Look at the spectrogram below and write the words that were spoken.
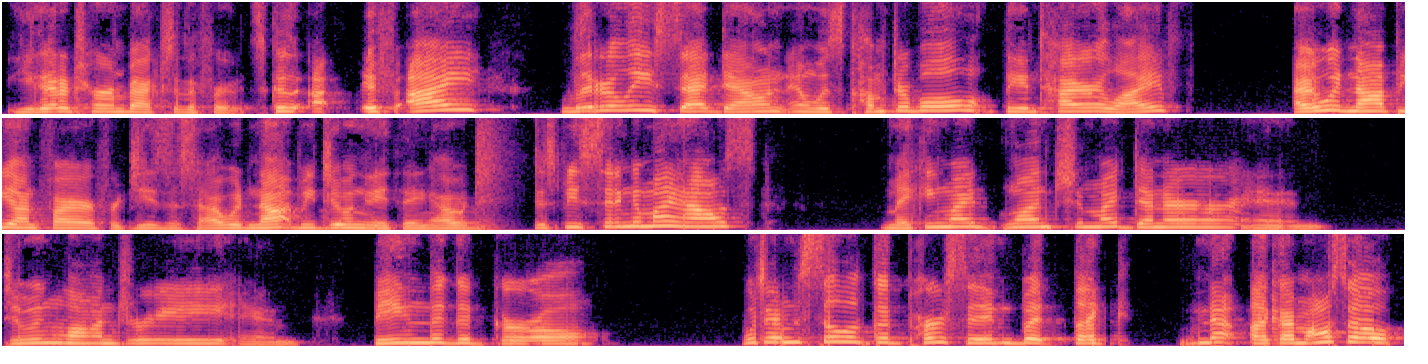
you got to turn back to the fruits. Because if I literally sat down and was comfortable the entire life, I would not be on fire for Jesus. I would not be doing anything. I would just be sitting in my house making my lunch and my dinner and doing laundry and being the good girl, which I'm still a good person, but like no like I'm also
